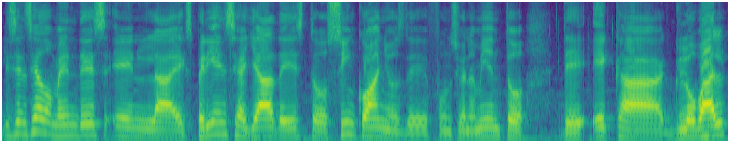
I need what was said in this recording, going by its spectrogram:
Licenciado Méndez, en la experiencia ya de estos cinco años de funcionamiento de ECA Global,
